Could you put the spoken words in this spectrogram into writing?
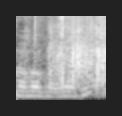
Oh.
